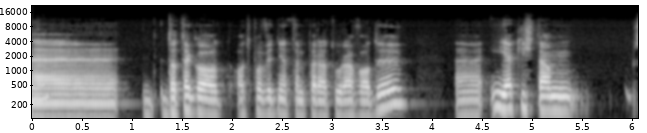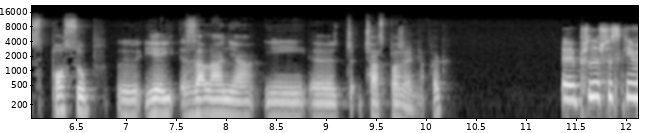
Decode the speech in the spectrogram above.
E, do tego odpowiednia temperatura wody e, i jakiś tam sposób y, jej zalania i czas parzenia, tak? Y, przede wszystkim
